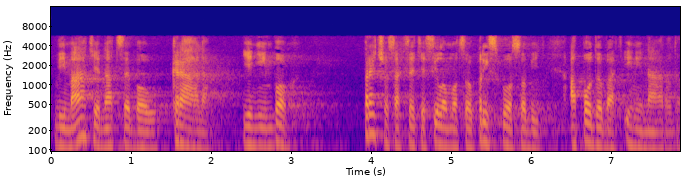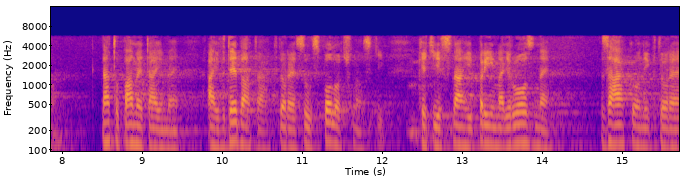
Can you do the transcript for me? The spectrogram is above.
vy máte nad sebou kráľa, je ním Boh. Prečo sa chcete silomocou prispôsobiť a podobať iným národom? Na to pamätajme aj v debatách, ktoré sú v spoločnosti, keď je snahy príjmať rôzne zákony, ktoré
